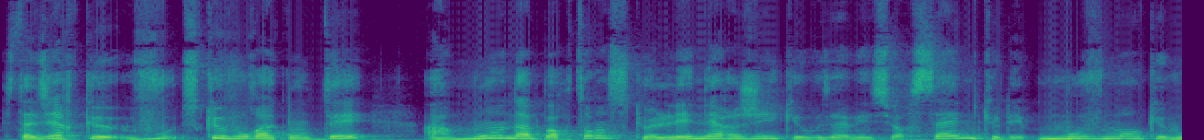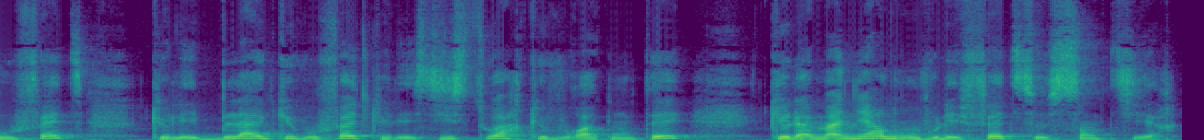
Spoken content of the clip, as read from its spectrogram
C'est-à-dire que vous, ce que vous racontez moins d'importance que l'énergie que vous avez sur scène, que les mouvements que vous faites, que les blagues que vous faites, que les histoires que vous racontez, que la manière dont vous les faites se sentir.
